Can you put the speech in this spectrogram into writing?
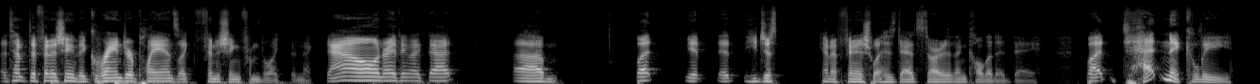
attempt to finish any of the grander plans, like finishing from the like the neck down or anything like that. Um, but it, it he just kind of finished what his dad started and then called it a day. But technically,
